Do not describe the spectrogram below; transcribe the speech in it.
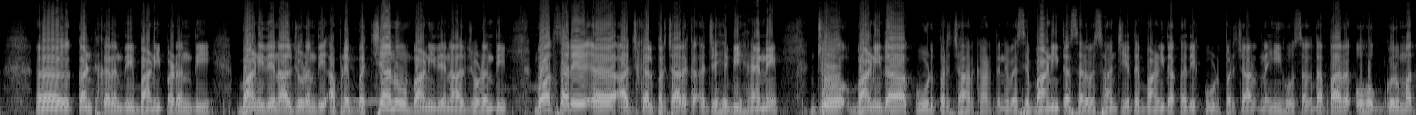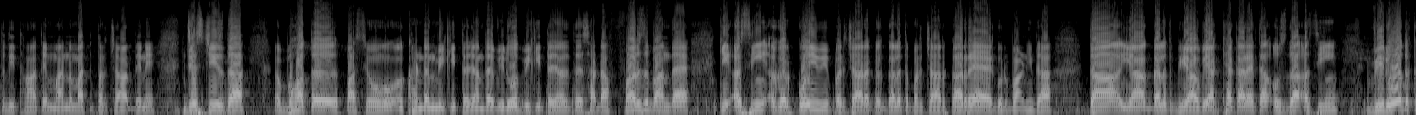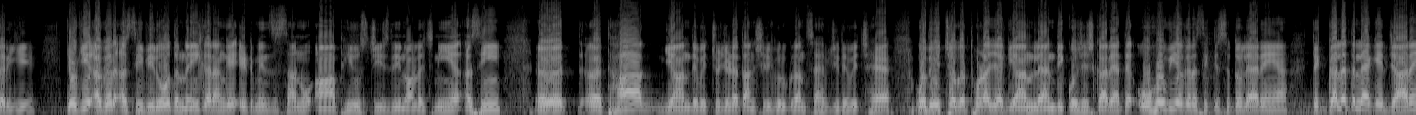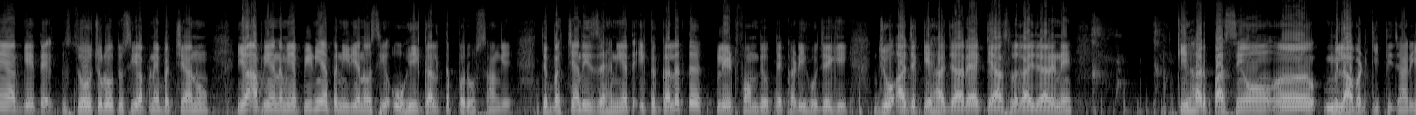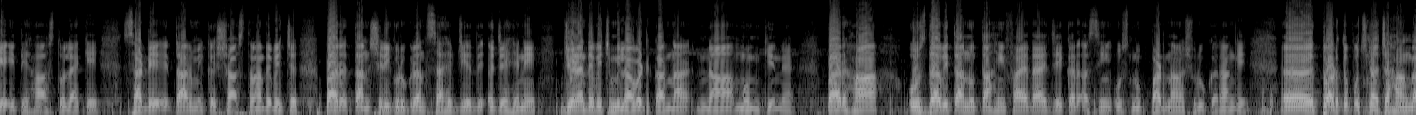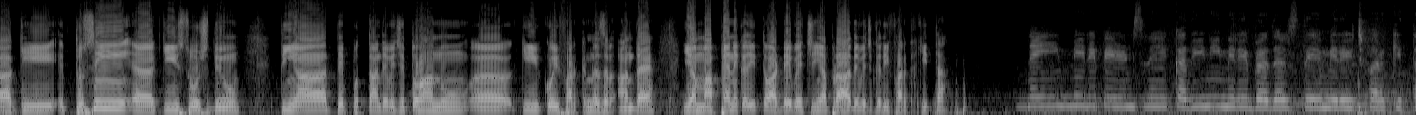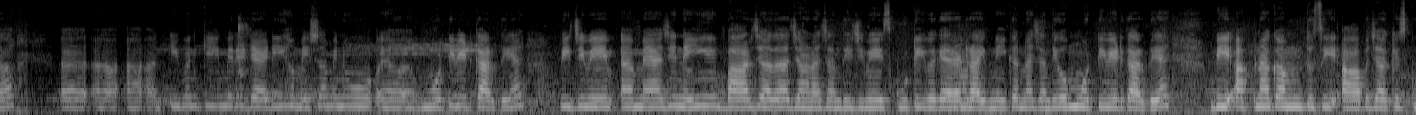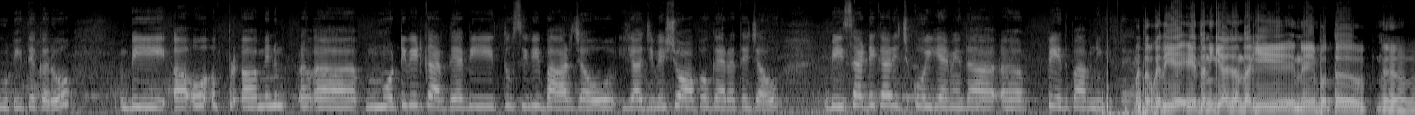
ਕੰਠ ਕਰਨ ਦੀ, ਬਾਣੀ ਪੜਨ ਦੀ, ਬਾਣੀ ਦੇ ਨਾਲ ਜੁੜਨ ਦੀ, ਆਪਣੇ ਬੱਚਿਆਂ ਨੂੰ ਬਾਣੀ ਦੇ ਨਾਲ ਜੋੜਨ ਦੀ। ਬਹੁਤ ਸਾਰੇ ਅੱਜ ਕੱਲ ਪ੍ਰਚਾਰਕ ਅਜਿਹੇ ਵੀ ਹੈ ਨੇ ਜੋ ਬਾਣੀ ਦਾ ਕੂੜ ਪ੍ਰਚਾਰ ਕਰਦੇ ਨੇ। ਵੈਸੇ ਬਾਣੀ ਤਾਂ ਸਰਵ ਸਾਂਝੀ ਹੈ ਤੇ ਬਾਣੀ ਦਾ ਕਦੇ ਕੂੜ ਪ੍ਰਚਾਰ ਨਹੀਂ ਹੋ ਸਕਦਾ, ਪਰ ਉਹ ਗੁਰਮਤ ਦੀ ਥਾਂ ਤੇ ਮਨਮਤ ਪ੍ਰਚਾਰਦੇ ਨੇ, ਜਿਸ ਚੀਜ਼ ਦਾ ਬਹੁਤ ਪਾਸਿਓਂ ਖੰਡਨ ਵੀ ਕੀਤਾ ਜਾਂਦਾ, ਵਿਰੋਧ ਵੀ ਕੀਤਾ ਜਾਂਦਾ ਤੇ ਸਾਡਾ ਫਰਜ਼ ਬਣਦਾ ਹੈ ਕਿ ਅਸੀਂ ਅਗਰ ਕੋਈ ਵੀ ਪ੍ਰਚਾਰਕ ਗਲਤ ਪ੍ਰਚਾਰ ਕਰ ਰਿਹਾ ਹੈ ਗੁਰਬਾਣੀ ਦਾ ਤਾਂ ਜਾਂ ਗਲਤ ਵਿਆ- ਵਿਆਖਿਆ ਕਰ ਰਿਹਾ ਤਾਂ ਉਸ ਦਾ ਅਸੀਂ ਵਿਰੋਧ ਕਰੀਏ। ਕਿਉਂਕਿ ਅਗਰ ਅਸੀਂ ਵਿਰੋਧ ਨਹੀਂ ਕਰਾਂਗੇ ਇਟ ਮੀਨਸ ਸਾਨੂੰ ਆਪ ਹੀ ਉਸ ਚੀਜ਼ ਦੀ ਨੌਲੇਜ ਨਹੀਂ ਹੈ। ਅਸੀਂ ਅ, ਥਾ ਗਿਆਨ ਦੇ ਵਿੱਚੋਂ ਜਿਹੜਾ ਧੰਨ ਸ਼੍ਰੀ ਗੁਰੂ ਗ੍ਰੰਥ ਸਾਹਿਬ ਜੀ ਦੇ ਵਿੱਚ ਹੈ ਉਹਦੇ ਵਿੱਚੋਂ ਅਗਰ ਥੋੜਾ ਜਿਹਾ ਗਿਆਨ ਲੈਣ ਦੀ ਕੋਸ਼ਿਸ਼ ਕਰ ਰਹੇ ਹਾਂ ਤੇ ਉਹ ਵੀ ਅਗਰ ਅਸੀਂ ਕਿਸੇ ਤੋਂ ਲੈ ਰਹੇ ਹਾਂ ਤੇ ਗਲਤ ਲੈ ਕੇ ਜਾ ਰਹੇ ਹਾਂ ਅੱਗੇ ਤੇ ਸੋਚ ਲਓ ਤੁਸੀਂ ਆਪਣੇ ਬੱਚਿਆਂ ਨੂੰ ਜਾਂ ਆਪਣੀਆਂ ਨਵੀਆਂ ਪੀੜ੍ਹੀਆਂ ਪਨੀਰੀਆਂ ਨੂੰ ਅਸੀਂ ਉਹੀ ਗਲਤ ਪਰੋਸਾਂਗੇ। ਤੇ ਬੱਚਿਆਂ ਦੀ ਜ਼ਹਿਨੀਅਤ ਇੱਕ ਗਲਤ ਪਲੇਟਫਾਰਮ ਦੇ ਉੱਤੇ ਖੜੀ ਹੋ ਜਾਏਗੀ ਜੋ ਅੱਜ ਕਿਹਾ ਜਾ ਰਿਹਾ, ਕਿਆਸ ਲਗਾਏ ਜਾ ਰਹੇ ਨੇ ਕਿ ਹਰ ਪਾਸਿਓਂ ਮਿਲਾਵਟ ਕੀਤੀ ਜਾ ਰਹੀ ਹੈ ਇਤਿਹਾਸ ਤੋਂ ਲੈ ਕੇ ਸਾਡੇ ਧਾਰਮਿਕ ਸ਼ਾਸਤਰਾਂ ਦੇ ਵਿੱਚ। ਪਰ ਧੰਨ ਸ਼੍ਰੀ ਗੁਰੂ ਗ੍ਰੰਥ ਸਾਹਿਬ ਜੀ ਅਜਿਹੇ ਨੇ, ਜਿਨ੍ਹਾਂ ਦੇ ਵਿੱਚ ਮਿਲਾਵਟ ਕਰਨਾ ਨਾ ਮੁਮਕਿਨ ਹੈ। ਪਰ ਹਾਂ, ਉਸ ਦਾ ਵੀ ਤੁਹਾਨੂੰ ਤਾਂ ਹੀ ਫਾਇਦਾ ਹੈ ਜੇਕਰ ਅਸੀਂ ਉਸ ਨੂੰ ਪੜ੍ਹਨਾ ਸ਼ੁਰੂ ਕਰਾਂਗੇ। ਤੁਹਾਡੇ ਤੋਂ ਪੁੱਛਣਾ ਚਾਹਾਂਗਾ ਕਿ ਤੁਸੀਂ ਕੀ ਸੋਚਦੇ ਹੋ? ਧੀਆਂ ਤੇ ਪੁੱਤਾਂ ਦੇ ਵਿੱਚ ਤੁਹਾਨੂੰ ਕੀ ਕੋਈ ਫ਼ਰਕ ਨਜ਼ਰ ਆਉਂਦਾ ਹੈ? ਜਾਂ ਮਾਪਿਆਂ ਨੇ ਕਦੀ ਤੁਹਾਡੇ ਵਿੱਚ ਜਾਂ ਭਰਾ ਦੇ ਵਿੱਚ ਕਦੀ ਫ਼ਰਕ ਕੀਤਾ? ਮੇਰੇ ਪੇਰੈਂਟਸ ਨੇ ਕਦੀ ਨਹੀਂ ਮੇਰੇ ਬ੍ਰਦਰਸ ਤੇ ਮੇਰੇ ਵਿੱਚ ਫ਼ਰਕ ਕੀਤਾ। ਈਵਨ ਕਿ ਮੇਰੇ ਡੈਡੀ ਹਮੇਸ਼ਾ ਮੈਨੂੰ ਮੋਟੀਵੇਟ ਕਰਦੇ ਆ ਵੀ ਜਿਵੇਂ ਅ, ਮੈਂ ਜੇ ਨਹੀਂ ਬਾਹਰ ਜ਼ਿਆਦਾ ਜਾਣਾ ਚਾਹੁੰਦੀ ਜਿਵੇਂ ਸਕੂਟੀ ਵਗੈਰਾ ਡਰਾਈਵ ਨਹੀਂ ਕਰਨਾ ਚਾਹੁੰਦੀ ਉਹ ਮੋਟੀਵੇਟ ਕਰਦੇ ਆ ਵੀ ਆਪਣਾ ਕੰਮ ਤੁਸੀਂ ਆਪ ਜਾ ਕੇ ਸਕੂਟੀ ਤੇ ਕਰੋ। ਵੀ ਉਹ ਮੈਨੂੰ ਮੋਟੀਵੇਟ ਕਰਦੇ ਆ ਵੀ ਤੁਸੀਂ ਵੀ ਬਾਹਰ ਜਾਓ ਜਾਂ ਜਿਵੇਂ ਸ਼ਾਪ ਵਗੈਰਾ ਤੇ ਜਾਓ ਵੀ ਸਾਡੇ ਘਰ ਵਿੱਚ ਕੋਈ ਐਵੇਂ ਦਾ ਭੇਦਭਾਵ ਨਹੀਂ ਕੀਤਾ ਜਾਂਦਾ। ਮਤਲਬ ਕਦੀ ਇਹ ਇਹ ਤਾਂ ਨਹੀਂ ਕਿਹਾ ਜਾਂਦਾ ਕਿ ਨਹੀਂ ਪੁੱਤ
